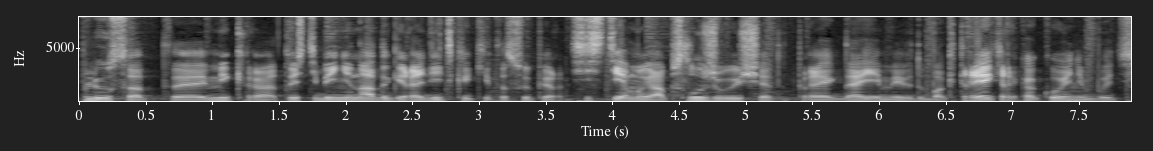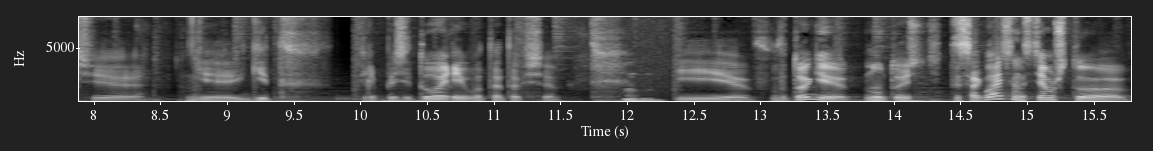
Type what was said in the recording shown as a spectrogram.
плюс от э, микро, то есть тебе не надо городить какие-то супер системы, обслуживающие этот проект, да, я имею в виду бактрекер какой-нибудь, э, гид репозиторий, вот это все. Угу. И в итоге, ну, то есть ты согласен с тем, что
